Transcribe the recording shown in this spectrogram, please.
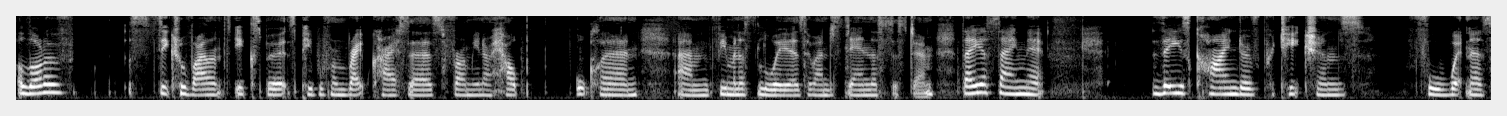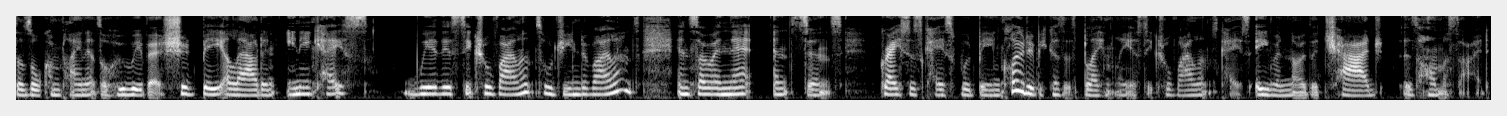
a lot of sexual violence experts, people from Rape Crisis, from, you know, Help Auckland, um, feminist lawyers who understand the system, they are saying that these kind of protections for witnesses or complainants or whoever should be allowed in any case where there's sexual violence or gender violence. And so, in that instance, Grace's case would be included because it's blatantly a sexual violence case, even though the charge is homicide.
